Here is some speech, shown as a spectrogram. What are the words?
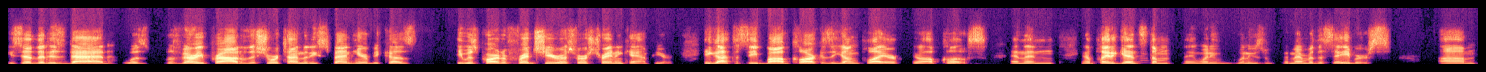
he said that his dad was was very proud of the short time that he spent here because he was part of Fred Shero's first training camp here. He got to see Bob Clarke as a young player, you know, up close, and then you know played against him when he when he was a member of the Sabres. Um,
